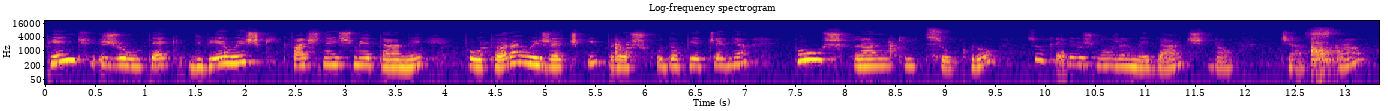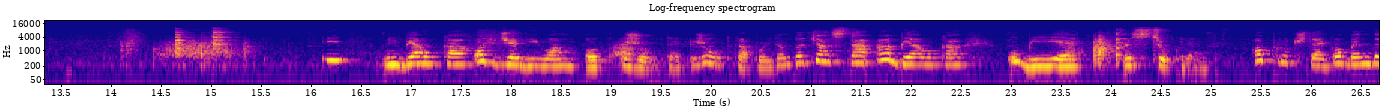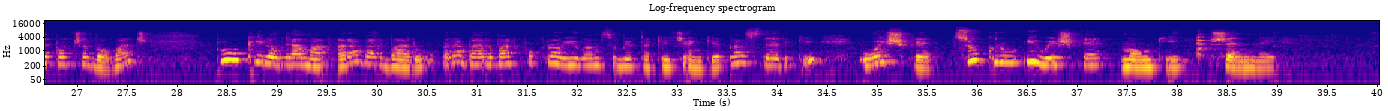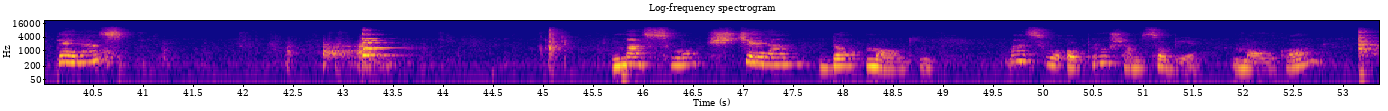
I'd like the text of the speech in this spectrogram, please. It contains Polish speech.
5 żółtek, 2 łyżki kwaśnej śmietany, 1,5 łyżeczki proszku do pieczenia, pół szklanki cukru. Cukier już możemy dać do ciasta. I białka oddzieliłam od żółtek. Żółtka pójdą do ciasta, a białka ubiję z cukrem. Oprócz tego będę potrzebować pół kilograma rabarbaru. Rabarbar pokroiłam sobie w takie cienkie plasterki, łyżkę cukru i łyżkę mąki pszennej. Teraz masło ścieram do mąki. Masło opruszam sobie mąką,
